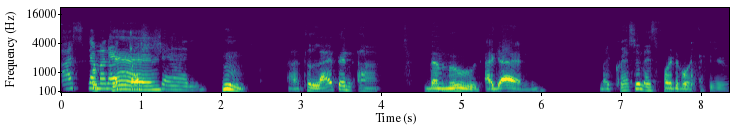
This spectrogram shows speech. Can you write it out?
ask naman our Okay. question. Hmm. Uh, to lighten up the mood again, my question is for the both of you.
